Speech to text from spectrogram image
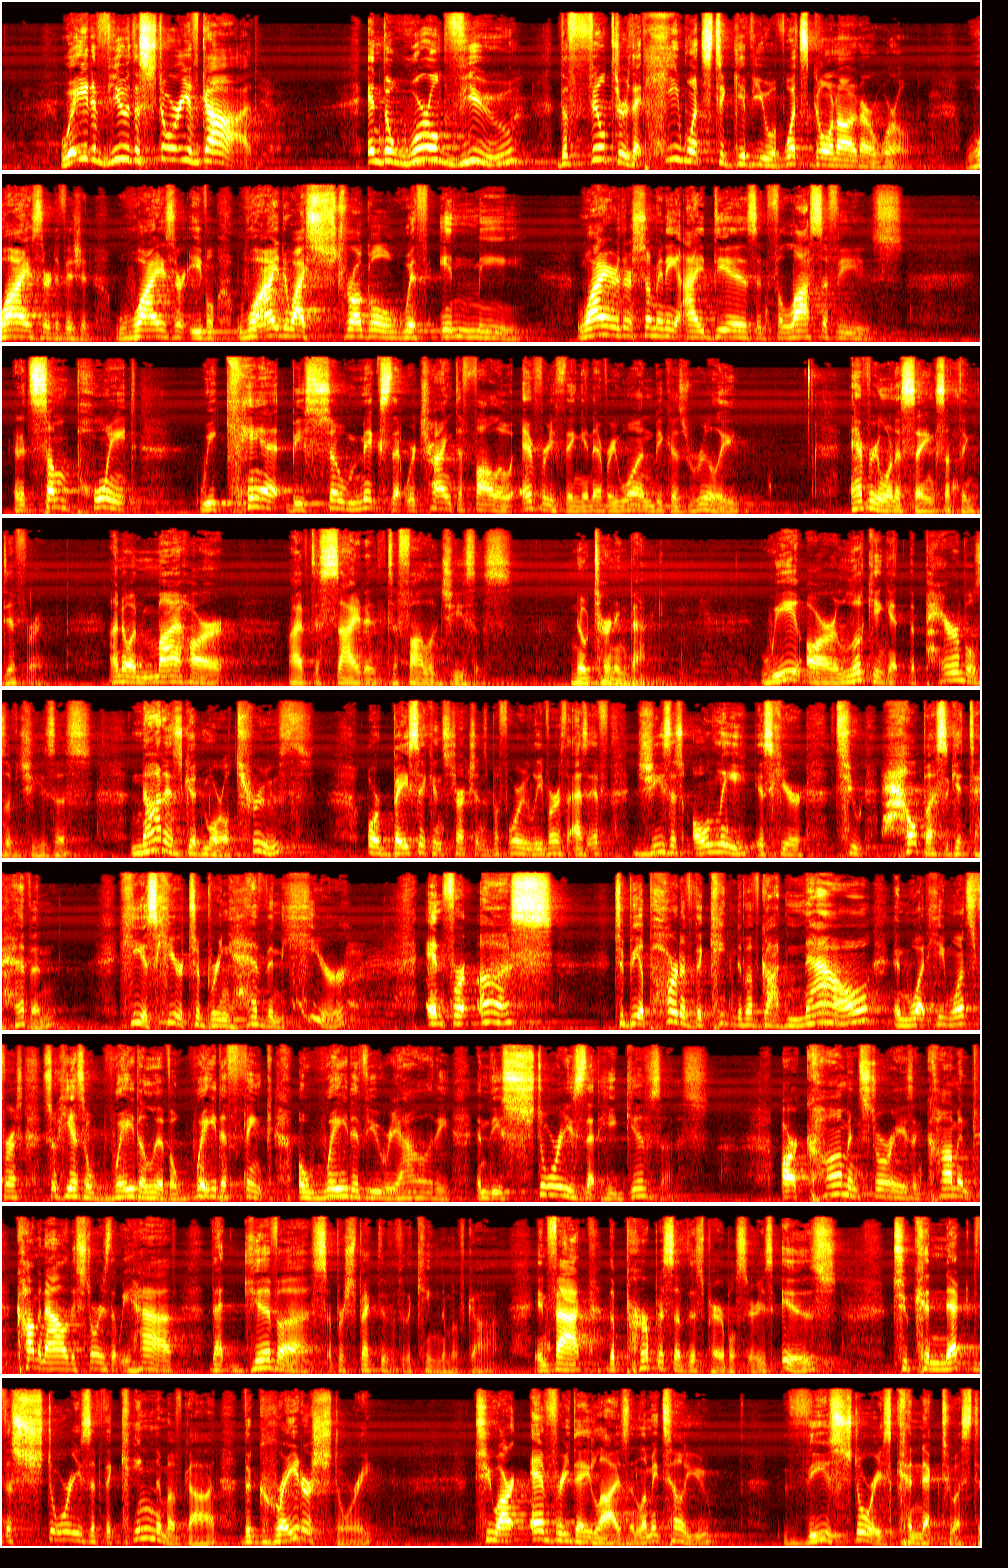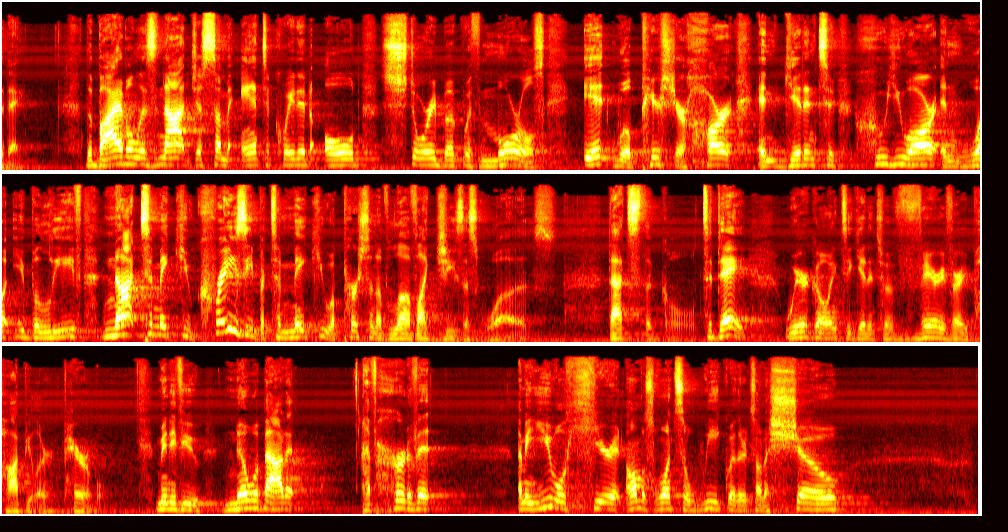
way to view the story of God. And the worldview, the filter that He wants to give you of what's going on in our world. Why is there division? Why is there evil? Why do I struggle within me? Why are there so many ideas and philosophies? And at some point, we can't be so mixed that we're trying to follow everything and everyone because really, Everyone is saying something different. I know in my heart, I've decided to follow Jesus. No turning back. We are looking at the parables of Jesus not as good moral truths or basic instructions before we leave earth, as if Jesus only is here to help us get to heaven. He is here to bring heaven here. And for us, to be a part of the kingdom of God now and what He wants for us. So He has a way to live, a way to think, a way to view reality. And these stories that He gives us are common stories and common commonality stories that we have that give us a perspective of the kingdom of God. In fact, the purpose of this parable series is to connect the stories of the kingdom of God, the greater story, to our everyday lives. And let me tell you, these stories connect to us today. The Bible is not just some antiquated old storybook with morals. It will pierce your heart and get into who you are and what you believe, not to make you crazy, but to make you a person of love like Jesus was. That's the goal. Today, we're going to get into a very, very popular parable. Many of you know about it, have heard of it, I mean, you will hear it almost once a week, whether it's on a show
